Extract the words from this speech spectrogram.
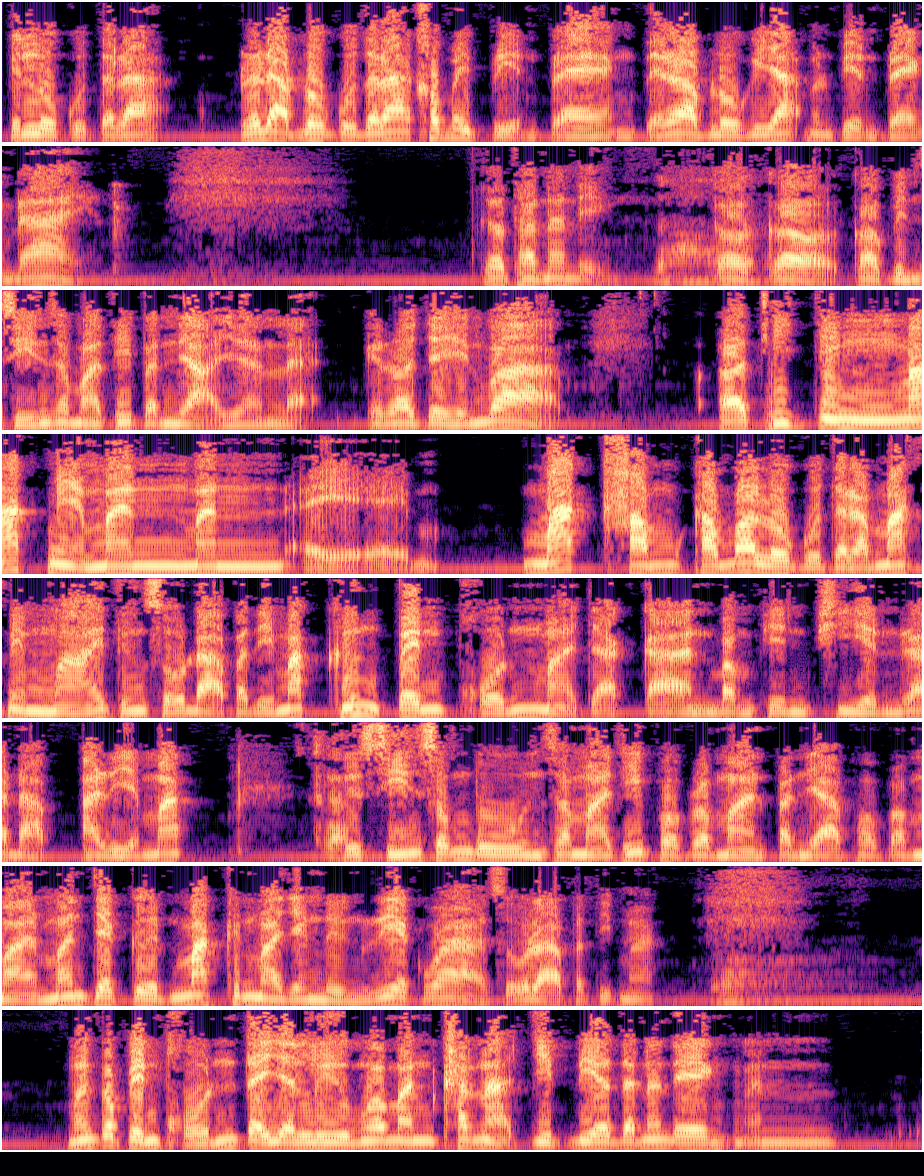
เป็นโลกุตระ ระดับโลกุตระเขาไม่เปลี่ยนแปลง แต่ระดับโลกิยะมันเปลี่ยนแปลงได้ ก็เท่านั้นเองอ๋อก็ก็ก็เป็นศีลสมาธิปัญญาอย่างนั้นแหละแต่เราจะเห็นว่าเอ่อที่จริงมรรคเนี่ยมันมันไอ้มรรคคำคำว่าโลกุตระมรรคเนี่ยหมายถึงโสดาปฏิมรรคซึ่งเป็นผลมาจากการบำเพ็ญเพียรระดับอริยมรรคครับคือศีลสมบูรณ์สมาธิพอประมาณปัญญาพอประมาณ มันจะเกิดมรรคขึ้นมาอย่างหนึ่ง เรียกว่าโสดาปฏิมรรคอ๋อมันก็เป็นผลแต่อย่าลืมว่ามันขณะจิตเดียวแต่นั้นเองมัน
